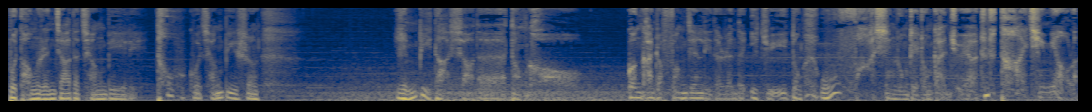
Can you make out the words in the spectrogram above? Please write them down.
不同人家的墙壁里，透过墙壁上银币大小的洞口。观看着房间里的人的一举一动，无法形容这种感觉啊，真是太奇妙了，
